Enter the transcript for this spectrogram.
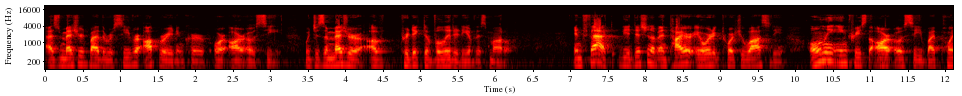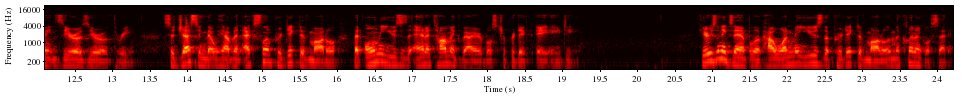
as measured by the receiver operating curve, or ROC, which is a measure of predictive validity of this model. In fact, the addition of entire aortic tortuosity only increased the ROC by 0.003, suggesting that we have an excellent predictive model that only uses anatomic variables to predict AAD. Here's an example of how one may use the predictive model in the clinical setting.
